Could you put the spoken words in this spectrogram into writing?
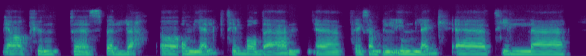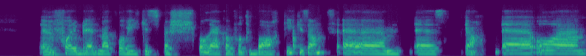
jeg har kunnet spørre om hjelp til både f.eks. innlegg, til forberede meg på hvilke spørsmål jeg kan få tilbake, ikke sant. Ja. og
